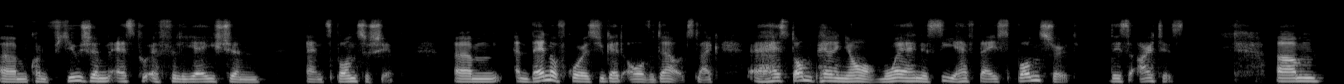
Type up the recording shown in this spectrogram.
um, confusion as to affiliation and sponsorship. Um, and then, of course, you get all the doubts like, has Dom Perignon, Moet Hennessy, have they sponsored this artist? Um,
